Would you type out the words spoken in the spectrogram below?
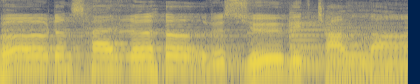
Skördens herre höres ljuvligt kalla.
